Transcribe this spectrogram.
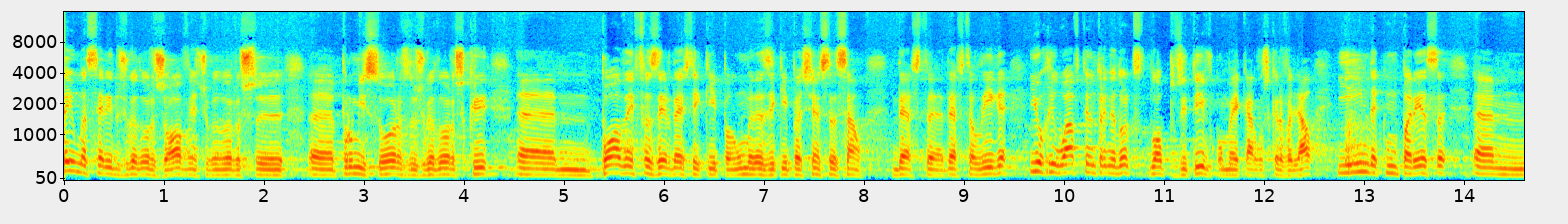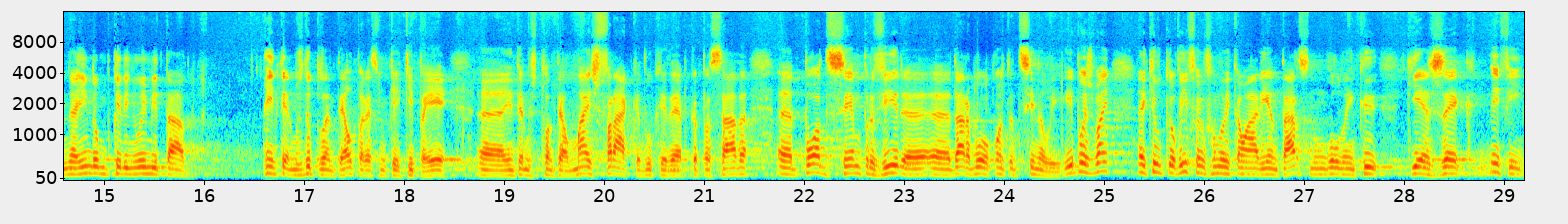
tem uma série de jogadores jovens, jogadores uh, promissores, de jogadores que uh, podem fazer desta equipa uma das equipas sensação desta, desta liga. E o Rio Ave tem um treinador de futebol positivo, como é Carlos Carvalhal, e ainda que me pareça um, ainda um bocadinho limitado em termos de plantel, parece-me que a equipa é, uh, em termos de plantel, mais fraca do que a da época passada, uh, pode sempre vir a, a, dar boa conta de si na Liga. E, pois bem, aquilo que eu vi foi um Famalicão a adiantar-se, num gol em que, que é Zec, enfim,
